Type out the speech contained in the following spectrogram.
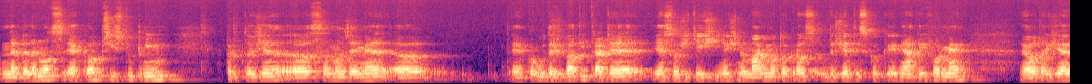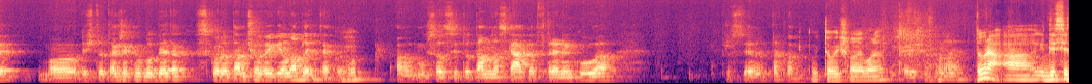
nebyly moc jako přístupný, protože uh, samozřejmě uh, jako údržba té tratě je složitější než normální motocross, udržet ty skoky v nějaké formě. Jo, takže když to tak řeknu blbě, tak skoro tam člověk jel na blid. Jako. Mm. A musel si to tam naskákat v tréninku a Prostě takhle. Buď to vyšlo nebo ne. to vyšlo, ne. Dobrá, a když jsi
